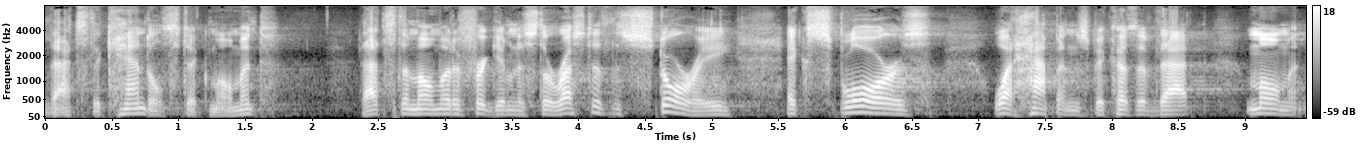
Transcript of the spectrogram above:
That's the candlestick moment. That's the moment of forgiveness. The rest of the story explores what happens because of that moment.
